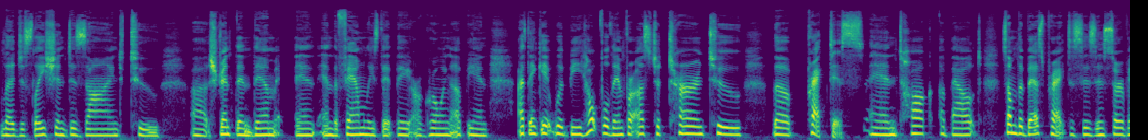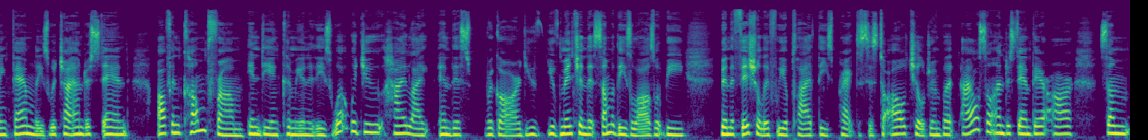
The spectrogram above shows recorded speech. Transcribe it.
legislation designed to uh, strengthen them and, and the families that they are growing up in. I think it would be helpful then for us to turn to the practice and talk about some of the best practices in serving families, which I understand often come from Indian communities. What would you highlight in this regard? You've, you've mentioned that some of these laws would be beneficial if we applied these practices to all children, but I also understand there are some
